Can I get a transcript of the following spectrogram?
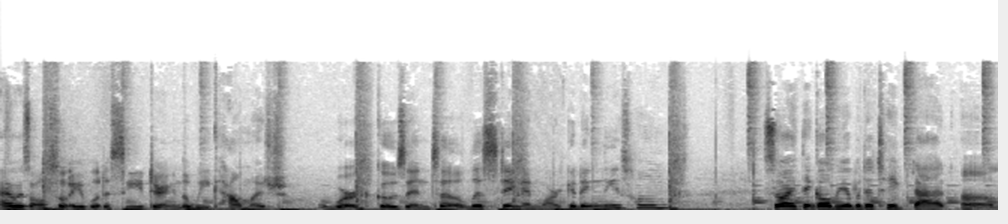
I was also able to see during the week how much work goes into listing and marketing these homes. So I think I'll be able to take that um,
